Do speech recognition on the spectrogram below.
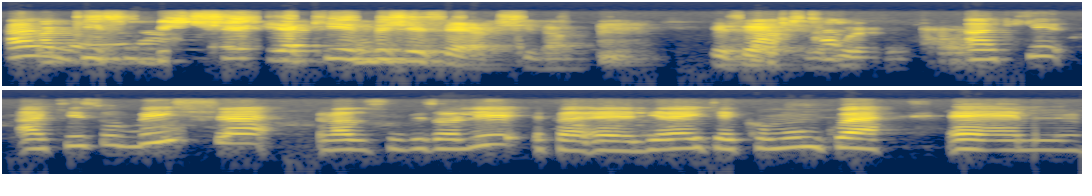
a chi subisce e a chi invece esercita? Esercita pure. a chi, a chi subisce, vado subito lì, eh, direi che comunque ehm,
